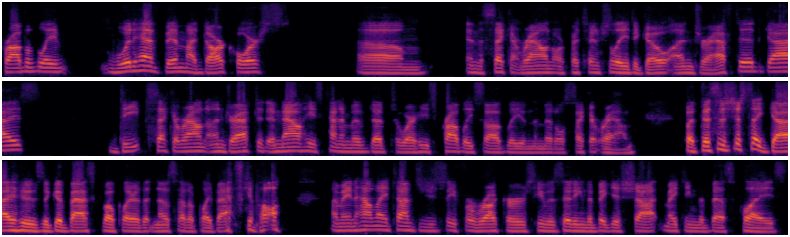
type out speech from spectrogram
probably would have been my dark horse um, in the second round or potentially to go undrafted guys. Deep second round undrafted. And now he's kind of moved up to where he's probably solidly in the middle second round. But this is just a guy who's a good basketball player that knows how to play basketball. I mean, how many times did you see for Rutgers he was hitting the biggest shot, making the best plays?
